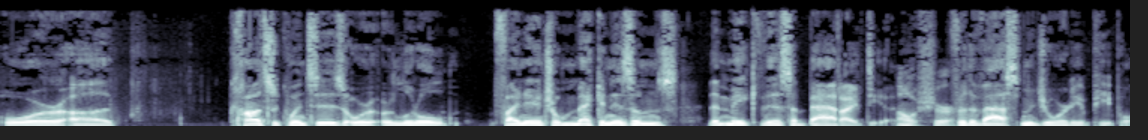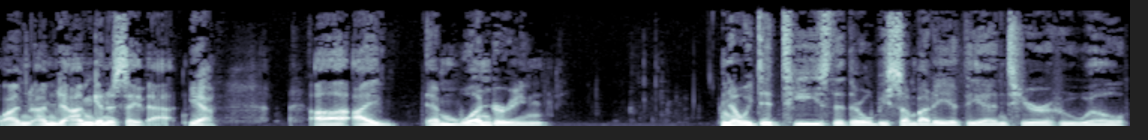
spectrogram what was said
or, uh, consequences or, or little financial mechanisms that make this a bad idea. Oh, sure. For the vast majority of people. I'm, I'm, I'm going to say that. yeah. Uh, I am wondering. Now we did tease that there will be somebody at the end here who will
